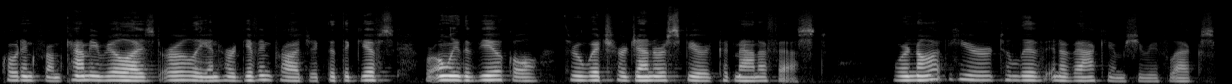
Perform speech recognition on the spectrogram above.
quoting from, Cami realized early in her giving project that the gifts were only the vehicle through which her generous spirit could manifest. We're not here to live in a vacuum, she reflects.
